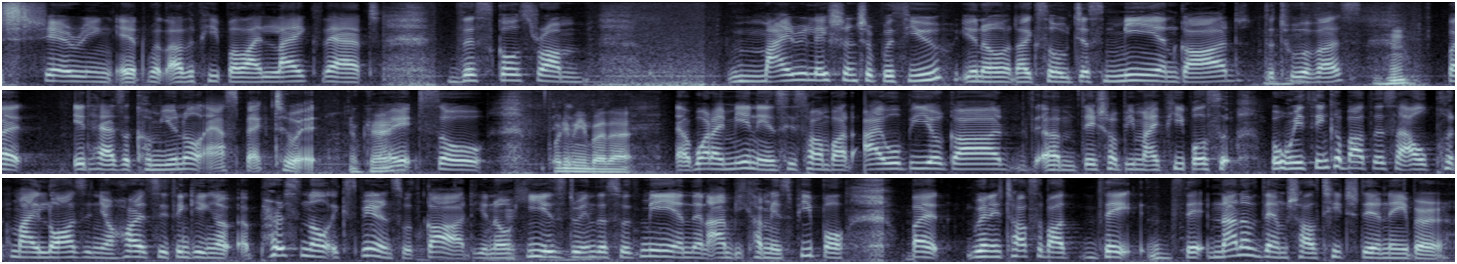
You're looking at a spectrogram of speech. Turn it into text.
sharing it with other people. I like that this goes from my relationship with you, you know, like so just me and God, the two of us, mm-hmm. but it has a communal aspect to it. Okay. Right? So What do you mean by that? Uh, what I mean is he's talking about I will be your God, um, they shall be my people. So, but when we think about this, I'll put my laws in your hearts. You're thinking a, a personal experience with God. You know, He is doing this with me, and then I'm becoming His people. But when he talks about they, they none of them shall teach their neighbor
